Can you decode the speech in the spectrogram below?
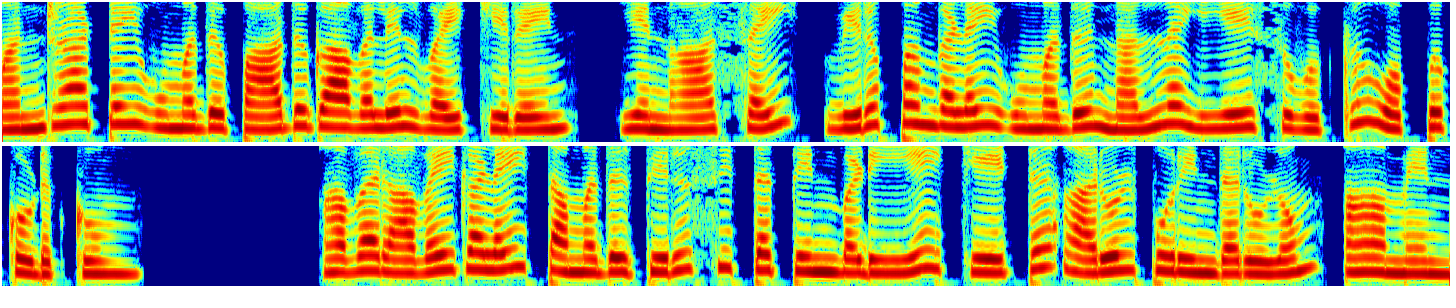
மன்றாட்டை உமது பாதுகாவலில் வைக்கிறேன். என் ஆசை விருப்பங்களை உமது நல்ல இயேசுவுக்கு ஒப்புக் கொடுக்கும் அவர் அவைகளை தமது திருசித்தத்தின்படியே கேட்டு அருள் புரிந்தருளும். ஆமென்.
